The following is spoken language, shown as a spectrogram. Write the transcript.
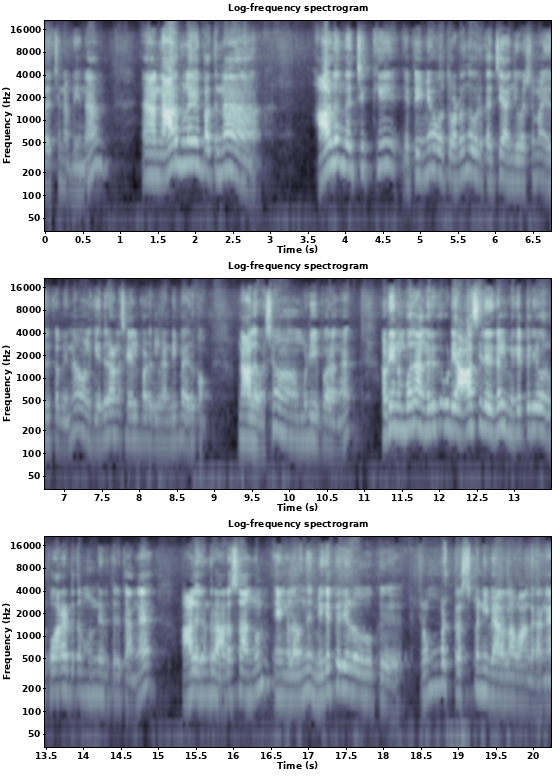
பிரச்சனை அப்படின்னா நார்மலாகவே பார்த்தோன்னா ஆளுங்கட்சிக்கு எப்பயுமே ஒரு தொடர்ந்து ஒரு கட்சி அஞ்சு வருஷமாக இருக்குது அப்படின்னா அவங்களுக்கு எதிரான செயல்பாடுகள் கண்டிப்பாக இருக்கும். நாலு வருஷம் முடிய போகிறாங்க அப்படின்னும் போது அங்கே இருக்கக்கூடிய ஆசிரியர்கள் மிகப்பெரிய ஒரு போராட்டத்தை முன்னெடுத்திருக்காங்க. ஆளுகின்ற அரசாங்கம் எங்களை வந்து மிகப்பெரிய அளவுக்கு ரொம்ப ட்ரஸ்ட் பண்ணி வேலைலாம் வாங்குறாங்க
